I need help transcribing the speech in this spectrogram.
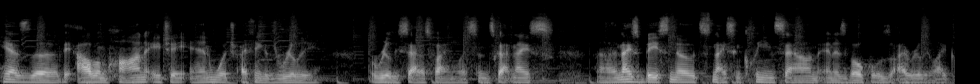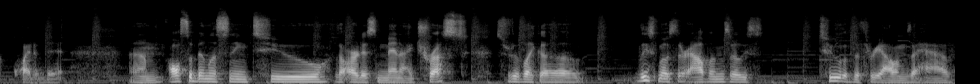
he has the, the album Han, H-A-N, which I think is really, a really satisfying listen. It's got nice, uh, nice bass notes, nice and clean sound, and his vocals I really like quite a bit. Um, also been listening to the artist Men I Trust, sort of like a, at least most of their albums, or at least two of the three albums I have,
